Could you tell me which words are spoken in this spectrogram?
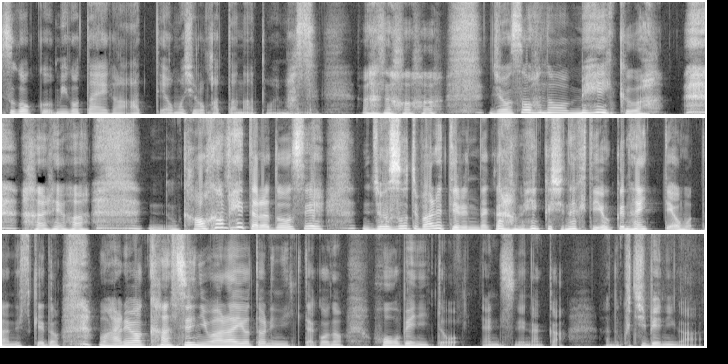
すごく見応えがあって面白かったなと思います。あの、女装のメイクは あれは、顔が見えたらどうせ女装ってバレてるんだからメイクしなくてよくないって思ったんですけど、もうあれは完全に笑いを取りに来たこの頬紅と、何ですね、なんか、あの、口紅が、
